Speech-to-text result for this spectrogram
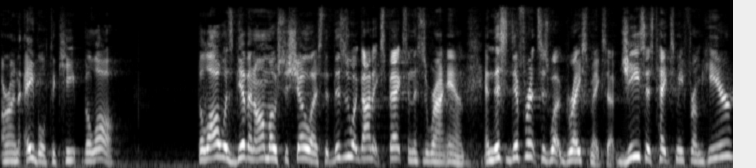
are unable to keep the law. The law was given almost to show us that this is what God expects and this is where I am. And this difference is what grace makes up. Jesus takes me from here,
